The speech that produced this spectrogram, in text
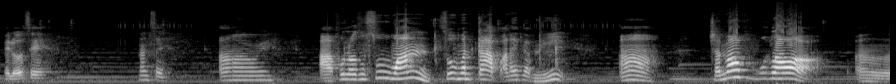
ไม่รู้สินั่นสิเอาอ่าพวกเราต้องสู้มัน สู้มันกลับอะไรแบบนี้ อ่า ฉันว่าพวกเราอะเออ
